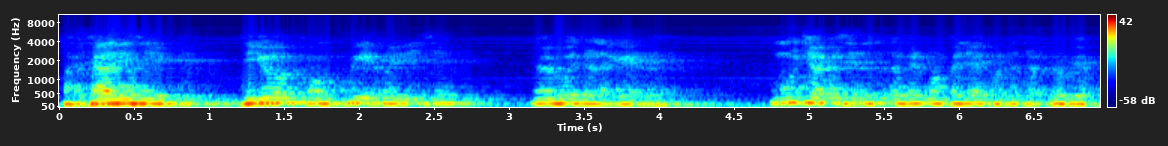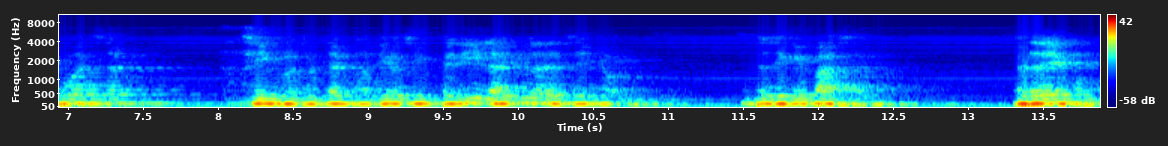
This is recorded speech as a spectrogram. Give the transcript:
Acá dice que Dios confirma y dice, no es vuestra la guerra. Muchas veces nosotros queremos pelear con nuestra propia fuerza, sin consultar con Dios, sin pedir la ayuda del Señor. Entonces, ¿qué pasa? Perdemos.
